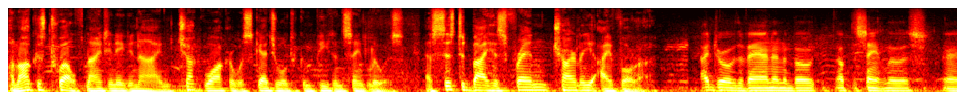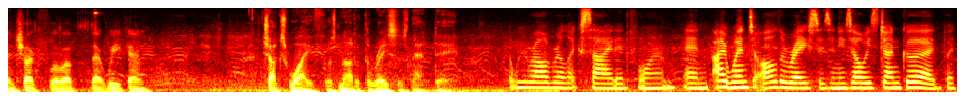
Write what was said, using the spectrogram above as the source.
On August 12, 1989, Chuck Walker was scheduled to compete in St. Louis, assisted by his friend Charlie Ivora. I drove the van and the boat up to St. Louis, and Chuck flew up that weekend. Chuck's wife was not at the races that day. We were all real excited for him. And I went to all the races, and he's always done good. But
